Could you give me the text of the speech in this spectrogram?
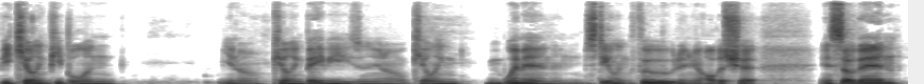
be killing people and you know killing babies and you know killing women and stealing food and you know, all this shit." And so then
